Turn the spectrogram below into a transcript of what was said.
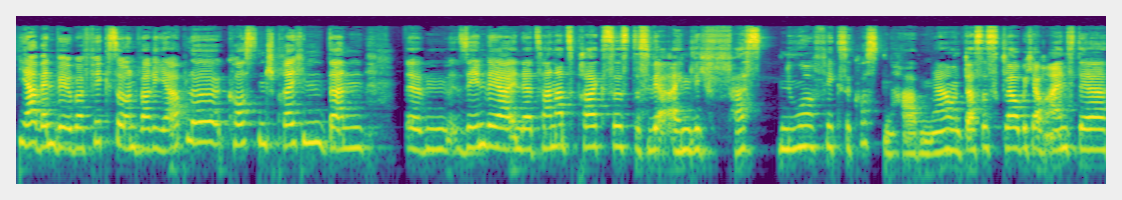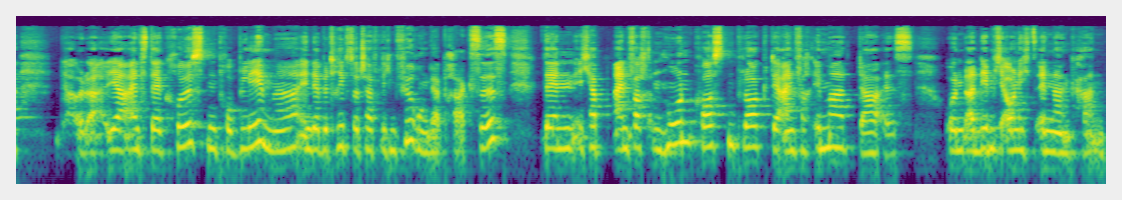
ja, wenn wir über fixe und variable Kosten sprechen, dann ähm, sehen wir ja in der Zahnarztpraxis, dass wir eigentlich fast nur fixe Kosten haben, ja. Und das ist, glaube ich, auch eins der oder ja eins der größten Probleme in der betriebswirtschaftlichen Führung der Praxis, denn ich habe einfach einen hohen Kostenblock, der einfach immer da ist und an dem ich auch nichts ändern kann.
